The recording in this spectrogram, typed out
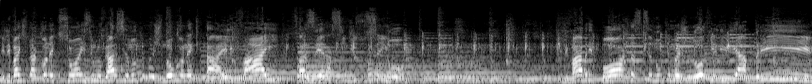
Ele vai te dar conexões em lugares que você nunca imaginou conectar. Ele vai fazer, assim diz o Senhor. Ele vai abrir portas que você nunca imaginou que ele iria abrir.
